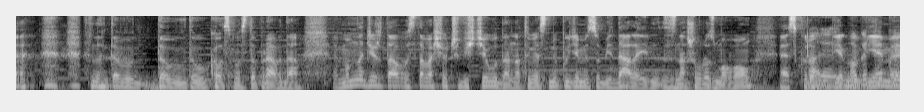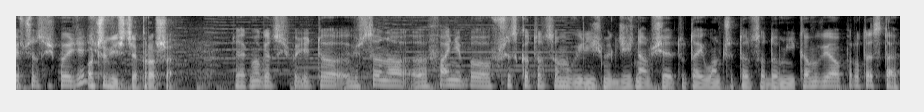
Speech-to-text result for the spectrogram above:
no to był, to, był, to był kosmos, to prawda. Mam nadzieję, że ta wystawa się oczywiście uda, natomiast my pójdziemy sobie dalej z naszą rozmową, e, skoro Ale jakby mogę wiemy... Mogę jeszcze coś powiedzieć? Oczywiście, proszę. To jak mogę coś powiedzieć, to wiesz co, no e, fajnie, bo wszystko to, co mówiliśmy, gdzieś nam się tutaj łączy to, co Dominika mówiła o protestach.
